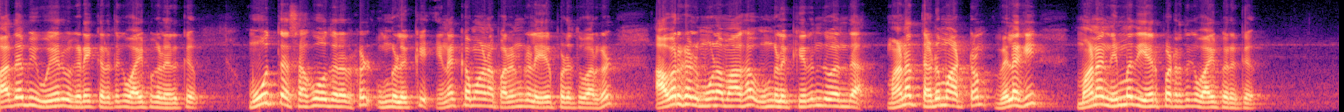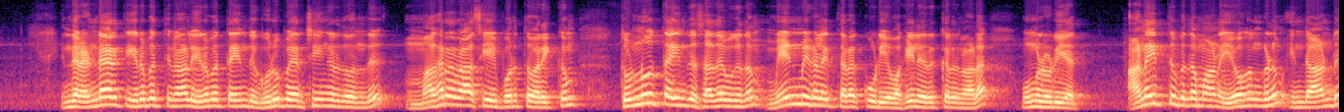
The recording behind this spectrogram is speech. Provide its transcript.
பதவி உயர்வு கிடைக்கிறதுக்கு வாய்ப்புகள் இருக்குது மூத்த சகோதரர்கள் உங்களுக்கு இணக்கமான பலன்களை ஏற்படுத்துவார்கள். அவர்கள் மூலமாக உங்களுக்கு இருந்து வந்த மன தடுமாற்றம் விலகி மன நிம்மதி ஏற்படுறதுக்கு வாய்ப்பு இருக்குது இந்த ரெண்டாயிரத்தி இருபத்தி நாலு இருபத்தைந்து குரு பயிற்சிங்கிறது வந்து மகர ராசியை பொறுத்த வரைக்கும் தொண்ணூத்தைந்து சதவிகிதம் மேன்மைகளை தரக்கூடிய வகையில் இருக்கிறதுனால உங்களுடைய அனைத்து விதமான யோகங்களும் இந்த ஆண்டு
